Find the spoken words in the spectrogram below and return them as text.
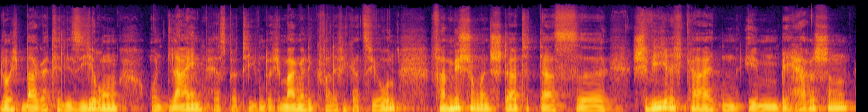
durch Bagatellisierung und Laienperspektiven, durch mangelnde Qualifikation Vermischungen statt, dass äh, Schwierigkeiten im Beherrschen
